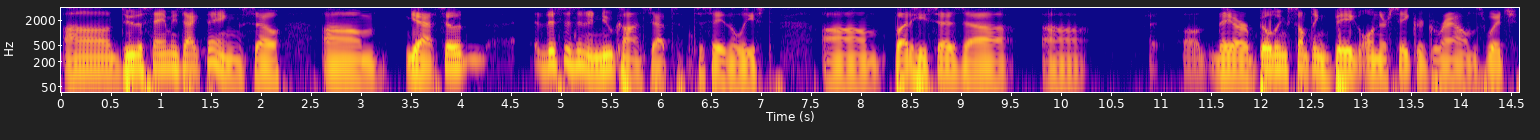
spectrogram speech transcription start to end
uh, do the same exact thing. So, um, yeah, so this isn't a new concept to say the least. Um, but he says uh, uh, uh, they are building something big on their sacred grounds, which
